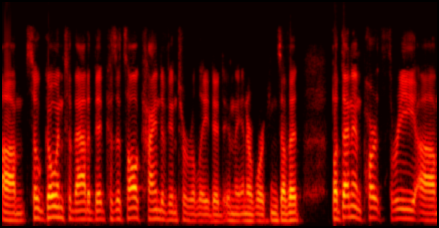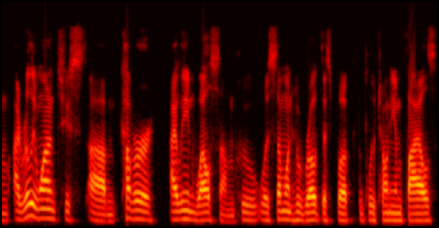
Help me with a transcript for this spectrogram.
Um, so go into that a bit because it's all kind of interrelated in the inner workings of it. But then in part three, um, I really wanted to um, cover Eileen Welsome, who was someone who wrote this book, The Plutonium Files,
